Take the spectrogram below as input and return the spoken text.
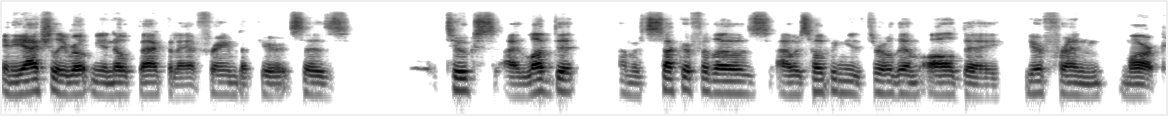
And he actually wrote me a note back that I have framed up here. It says, Tewks, I loved it. I'm a sucker for those. I was hoping you'd throw them all day. Your friend, Mark.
